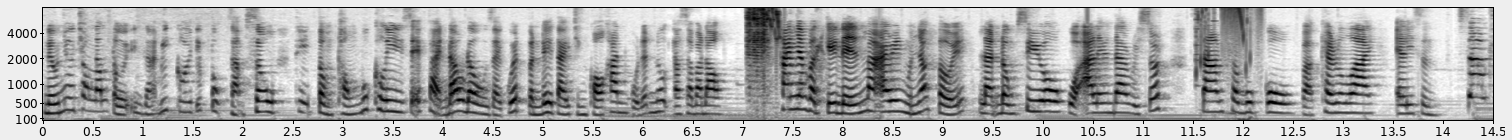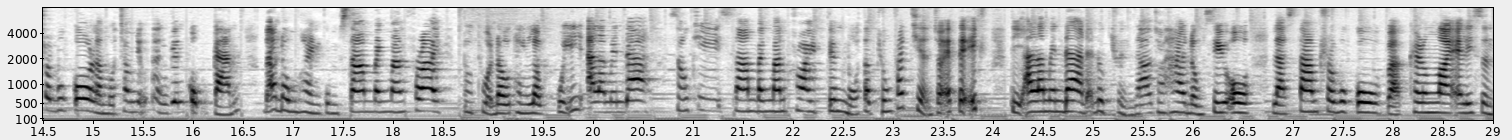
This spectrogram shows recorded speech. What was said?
nếu như trong năm tới giá Bitcoin tiếp tục giảm sâu thì Tổng thống buckley sẽ phải đau đầu giải quyết vấn đề tài chính khó khăn của đất nước El Salvador. Hai nhân vật kế đến mà Irene muốn nhắc tới là đồng CEO của Alameda Research, Sam trabuco và Caroline Ellison. Sam trabuco là một trong những thành viên cộng cán đã đồng hành cùng Sam Bankman-Fried từ thuở đầu thành lập quỹ Alameda sau khi Sam Bankman-Fried tuyên bố tập trung phát triển cho FTX, thì Alameda đã được chuyển giao cho hai đồng CEO là Sam Trabucco và Caroline Ellison.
